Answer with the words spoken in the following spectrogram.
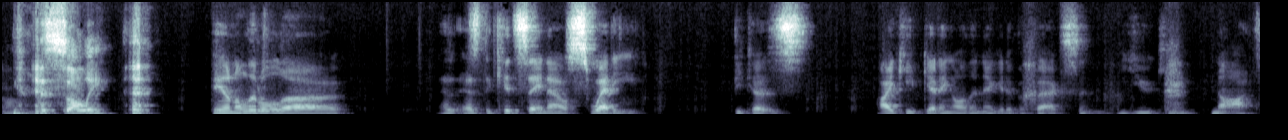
um, Sully. feeling a little, uh, as, as the kids say now, sweaty, because I keep getting all the negative effects and you keep not.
